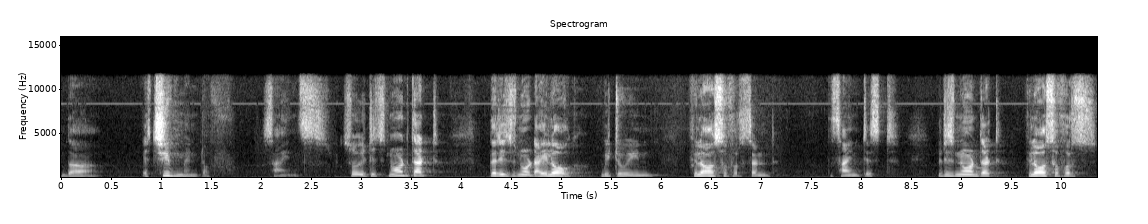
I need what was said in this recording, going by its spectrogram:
the achievement of science. So, it is not that there is no dialogue between philosophers and the scientist. It is not that philosophers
